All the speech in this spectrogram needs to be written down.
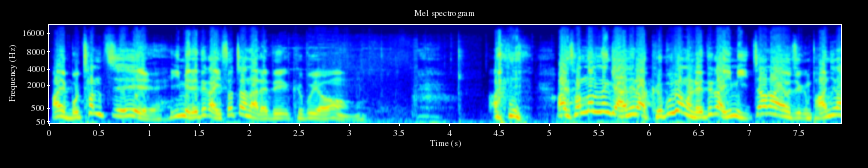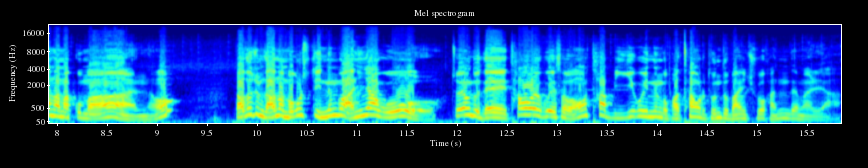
아니 못 참지. 이미 레드가 있었잖아 레드 그 부형. 아니 아니 선 넘는 게 아니라 그 부형은 레드가 이미 있잖아요 지금. 반이나 남았구만 어? 나도 좀 나눠 먹을 수도 있는 거 아니냐고. 저 형도 내 타워 구에서 어? 탑 이기고 있는 거 바탕으로 돈도 많이 주워 갔는데 말이야.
